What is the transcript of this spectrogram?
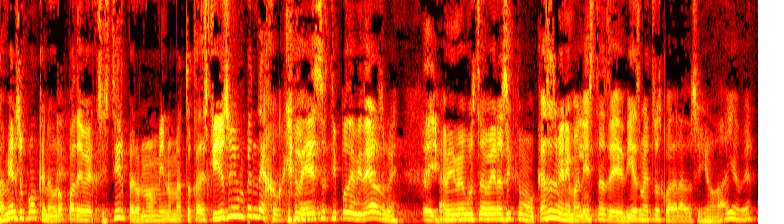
también supongo que en Europa debe existir, pero no, a mí no me ha tocado. Es que yo soy un pendejo que ve ese tipo de videos, güey. Ey. A mí me gusta ver así como casas minimalistas de 10 metros cuadrados y yo, ay, a ver.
